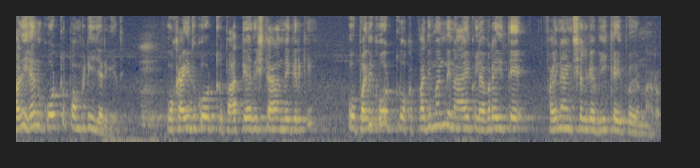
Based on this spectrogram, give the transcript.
పదిహేను కోట్లు పంపిణీ జరిగేది. ఒక ఐదు కోట్లు పార్టీ అధిష్టానం దగ్గరికి ఓ పది కోట్లు ఒక పది మంది నాయకులు ఎవరైతే ఫైనాన్షియల్గా వీక్ అయిపోయి ఉన్నారో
